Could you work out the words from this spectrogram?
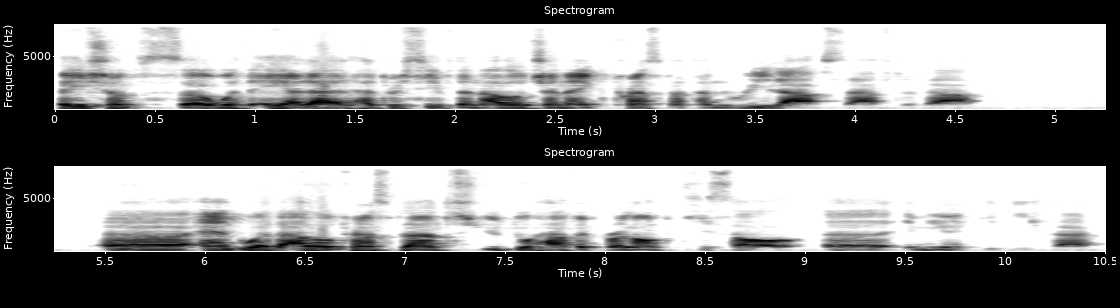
patients uh, with ALL had received an allogeneic transplant and relapsed after that. Uh, and with allo transplants, you do have a prolonged T cell uh, immunity defect.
